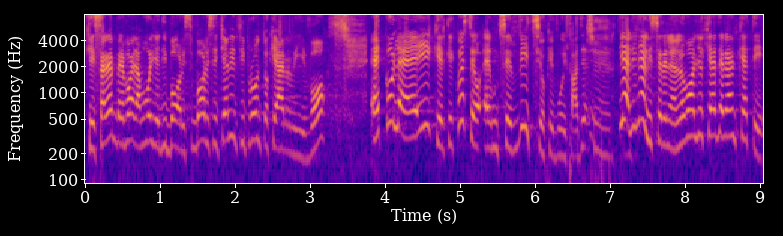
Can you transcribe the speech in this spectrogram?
che sarebbe poi la moglie di Boris, Boris tieniti pronto che arrivo, ecco lei che, che questo è un servizio che voi fate. Certo. Vieni, vieni Serena, lo voglio chiedere anche a te,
